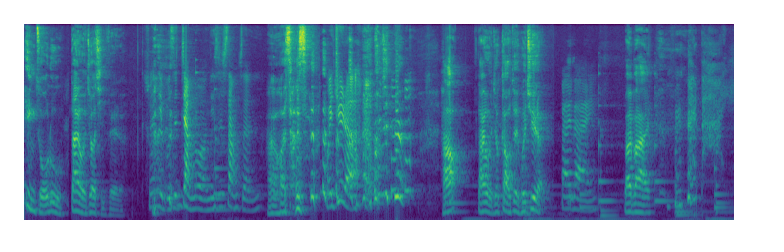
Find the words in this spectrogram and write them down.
硬着陆，待会就要起飞了。所以你不是降落，你是上升。啊，我上升，回去了。好，待会就告退回去了。拜拜，拜拜，拜拜。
